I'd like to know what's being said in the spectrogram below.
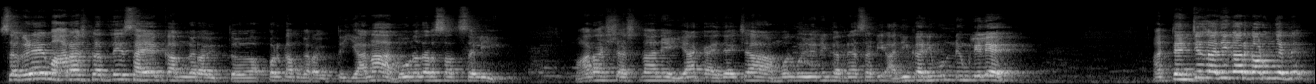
सगळे महाराष्ट्रातले सहाय्यक कामगार आयुक्त अप्पर कामगार आयुक्त यांना दोन हजार सात साली महाराष्ट्र शासनाने या कायद्याच्या अंमलबजावणी करण्यासाठी अधिकारी म्हणून नेमलेले आहेत. आणि त्यांचेच अधिकार काढून घेतले.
